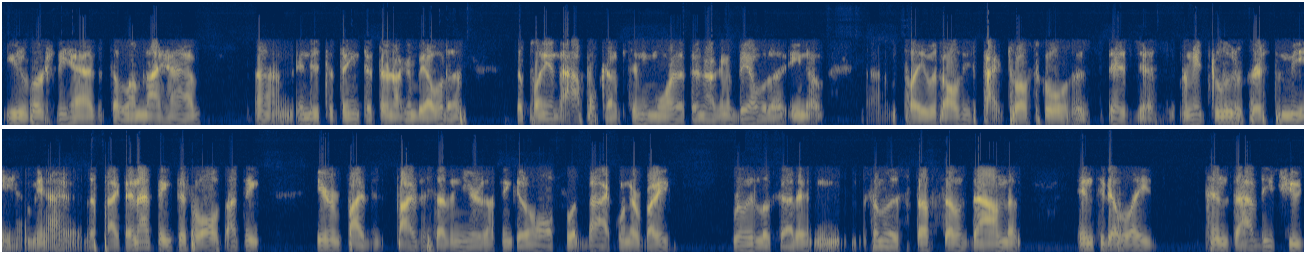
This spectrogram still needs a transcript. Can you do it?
university has, that the alumni have, um, and just to think that they're not going to be able to to play in the Apple Cups anymore, that they're not going to be able to, you know. Um, play with all these Pac-12 schools is, is just, I mean, it's ludicrous to me. I mean, I, the fact, and I think this will all, I think here in five to five to seven years, I think it'll all flip back when everybody really looks at it and some of this stuff settles down, the NCAA tends to have these huge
